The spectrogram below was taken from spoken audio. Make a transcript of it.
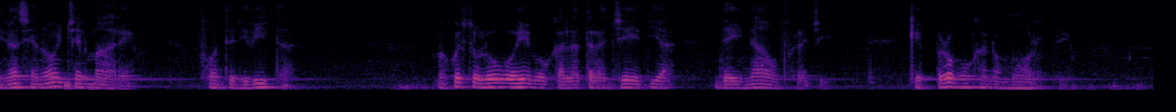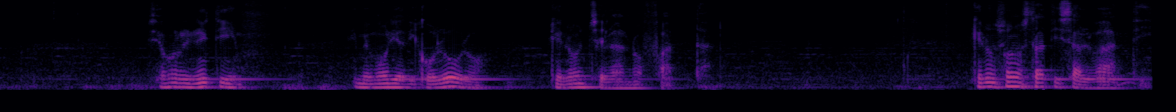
Dinanzi a noi c'è il mare, fonte di vita, ma questo luogo evoca la tragedia dei naufragi che provocano morte. Siamo riuniti in memoria di coloro che non ce l'hanno fatta, che non sono stati salvati.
